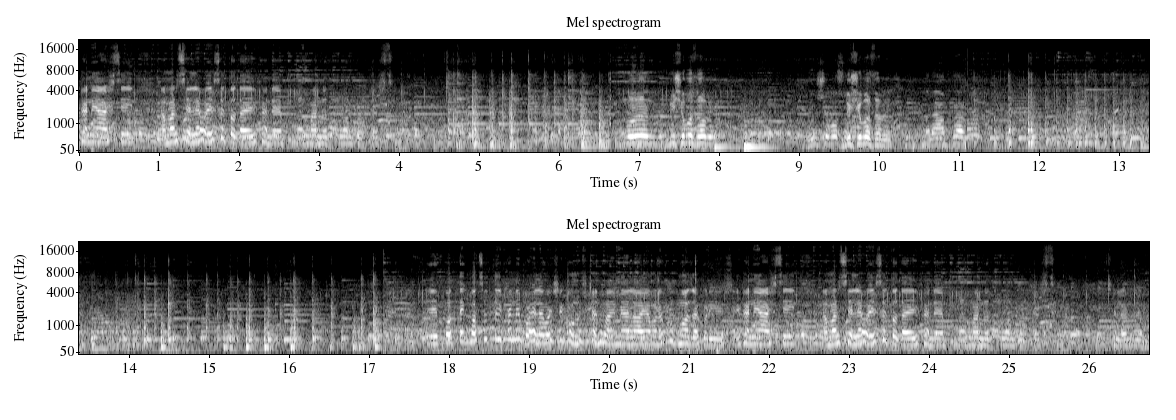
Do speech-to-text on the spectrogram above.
এখানে আসছি। আমার ছেলে হয়েছে তো তাই এখানে মানত পূরণ করতে আসছি। মনে বছর হবে। বছর। বছর হবে। মানে আপনার প্রত্যেক বছর তো এখানে পয়লা বৈশাখ অনুষ্ঠান হয়, মেলা হয়, আমরা খুব মজা করি। এখানে আসছি, আমার ছেলে হয়েছে তো তাই এখানে মানত পূরণ করতে আসছি ছেলের জন্য।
